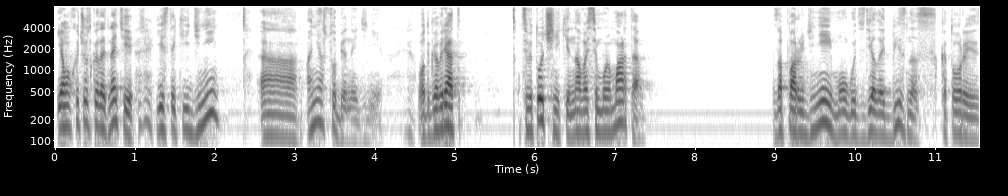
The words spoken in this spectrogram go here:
я вам хочу сказать, знаете, есть такие дни, э, они особенные дни. Вот говорят, цветочники на 8 марта за пару дней могут сделать бизнес, который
